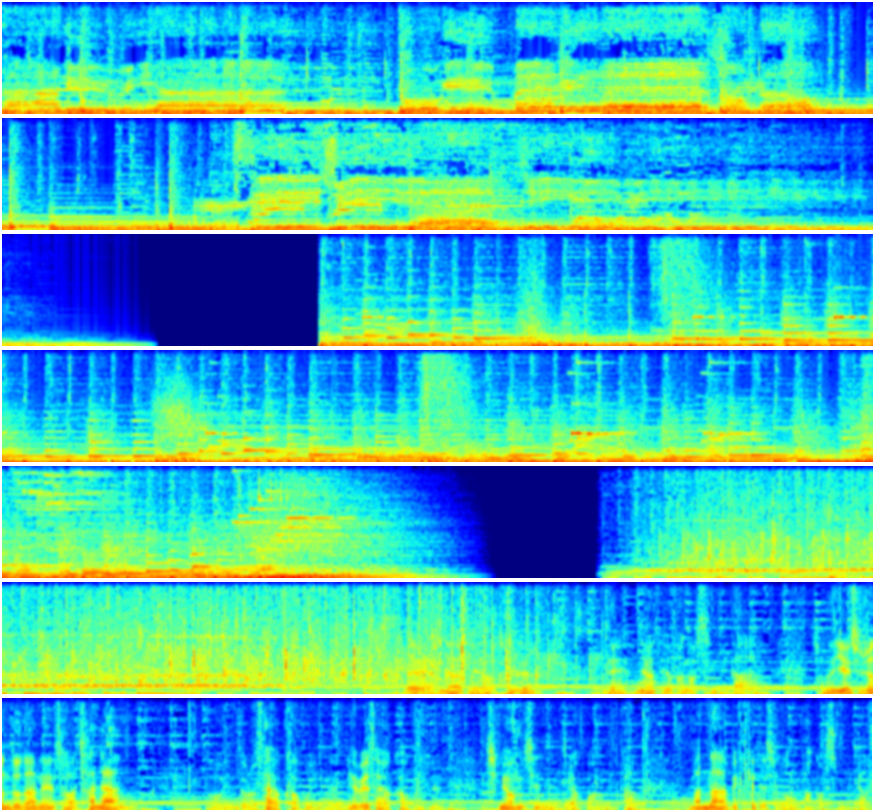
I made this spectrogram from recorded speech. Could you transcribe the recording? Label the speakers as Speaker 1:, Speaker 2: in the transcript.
Speaker 1: 세상을
Speaker 2: 예수전도단에서 찬양 인도로 사역하고 있는 예배 사역하고 있는 심영진이라고 합니다. 만나 뵙게 돼서 너무 반갑습니다.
